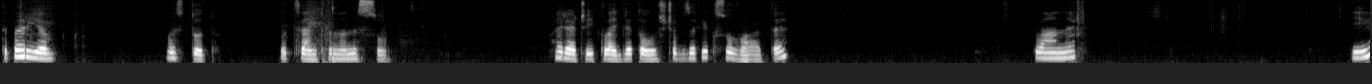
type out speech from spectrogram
Тепер я ось тут по центру нанесу гарячий клей для того, щоб зафіксувати планер і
